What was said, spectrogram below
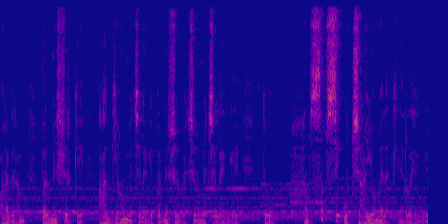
और अगर हम परमेश्वर के आज्ञाओं में चलेंगे, परमेश्वर वचनों में चलेंगे तो हम सबसे ऊंचाइयों में रखें, रहेंगे।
